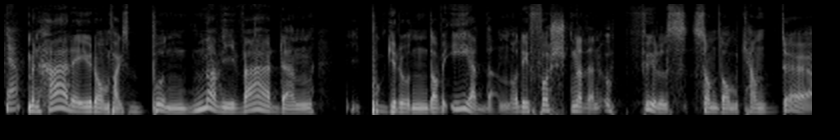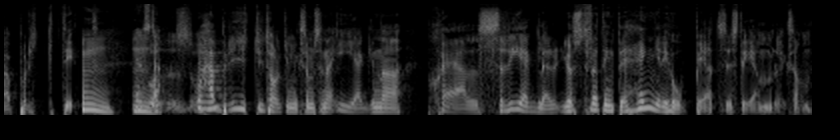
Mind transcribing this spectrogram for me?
Ja. Men här är ju de faktiskt bundna vid världen på grund av eden och det är först när den uppfylls som de kan dö på riktigt. Mm. Mm. Och, och här bryter ju Tolkien liksom sina egna själsregler just för att det inte hänger ihop i ett system. Liksom.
